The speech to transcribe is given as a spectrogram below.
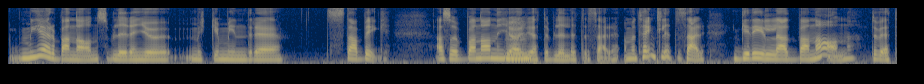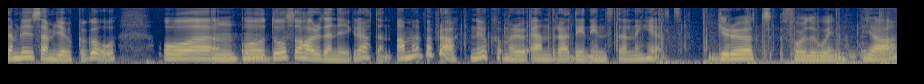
mer banan så blir den ju mycket mindre stabbig. Alltså bananen gör Mm. ju att det blir lite så här, ja men tänk lite så här grillad banan. Du vet den blir ju så mjuk och god. Och, Mhm. och då så har du den i gröten. Ja men vad bra, nu kommer du ändra din inställning helt. Gröt for the win. Ja.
